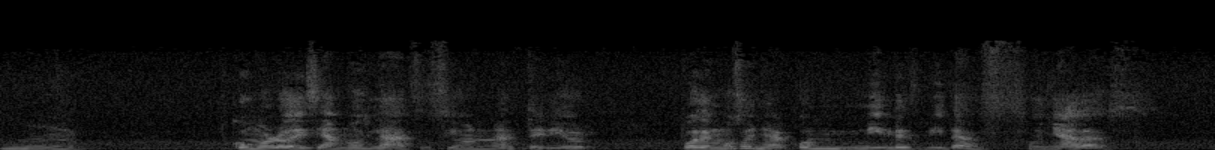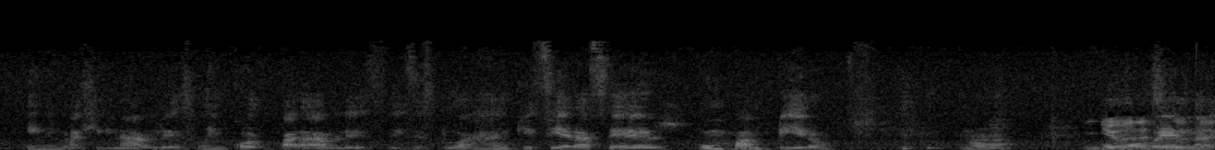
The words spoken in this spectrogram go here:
mm, como lo decíamos la sesión anterior, podemos soñar con miles vidas soñadas inimaginables o incomparables. Dices tú, ay, quisiera ser un vampiro, ¿no? Yo Como la Bella,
